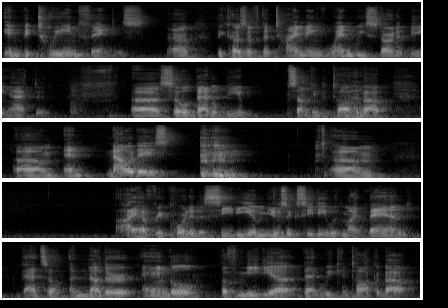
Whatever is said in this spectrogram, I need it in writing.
in between things uh, because of the timing when we started being active. Uh, so that'll be something to talk Yeah. about. Um, and nowadays, um, I have recorded a CD, a music CD with my band. That's a, another angle of media that we can talk about.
